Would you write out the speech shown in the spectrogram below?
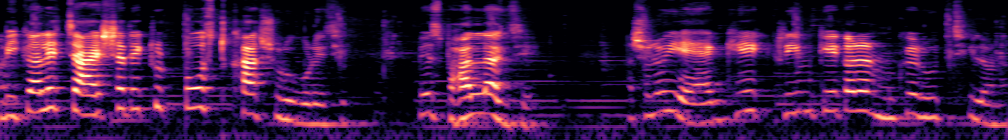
বিকালে চায়ের সাথে একটু টোস্ট খাওয়া শুরু করেছি। বেশ ভালো লাগছে। আসলে ওই একঘেয়ে ক্রিম কেক আর আর মুখে রুচ ছিল না।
